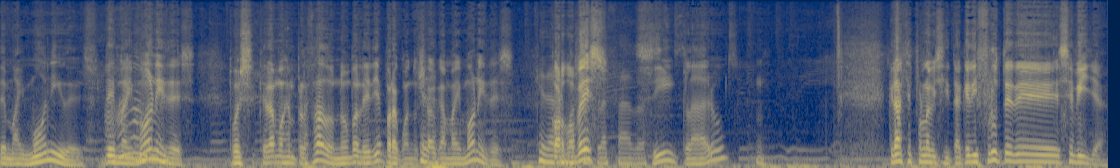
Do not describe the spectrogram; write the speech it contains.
de Maimónides. De Maimónides. Pues quedamos emplazados, ¿no, Valeria? Para cuando salga Maimónides. Cordobés. Sí, claro. Mm. Gracias por la visita. Que disfrute de Sevilla.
